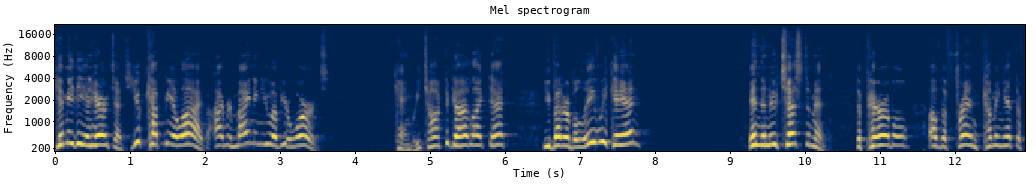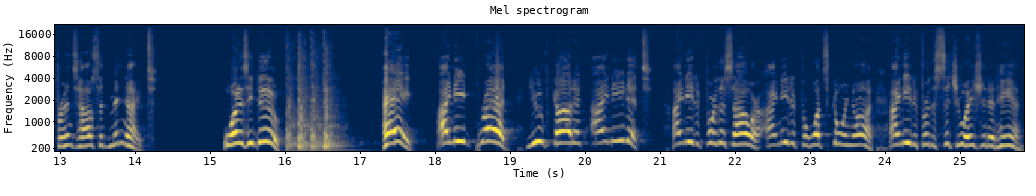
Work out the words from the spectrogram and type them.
Give me the inheritance. You kept me alive. I'm reminding you of your words. Can we talk to God like that? You better believe we can. In the New Testament, the parable of the friend coming at the friend's house at midnight. What does he do? Hey, I need bread. You've got it. I need it. I need it for this hour. I need it for what's going on. I need it for the situation at hand.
